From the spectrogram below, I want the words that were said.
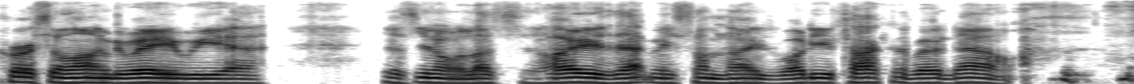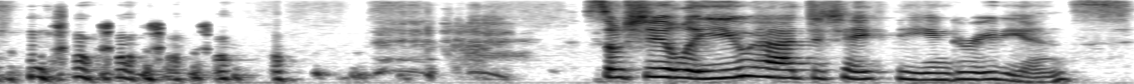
course along the way we uh, just you know let's eyes at me sometimes. What are you talking about now? so Sheila, you had to take the ingredients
